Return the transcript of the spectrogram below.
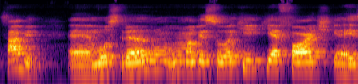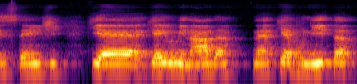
sabe? É, mostrando uma pessoa que, que é forte, que é resistente, que é, que é iluminada, né, que é bonita,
